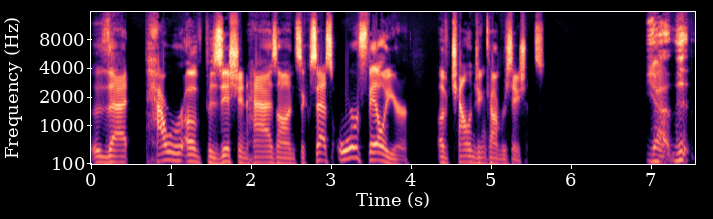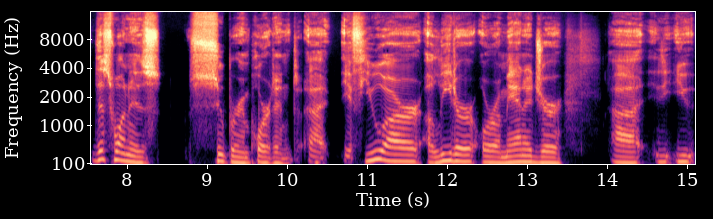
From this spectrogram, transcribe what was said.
that power of position has on success or failure of challenging conversations. Yeah, th- this one is super important. Uh, if you are a leader or a manager, uh, you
